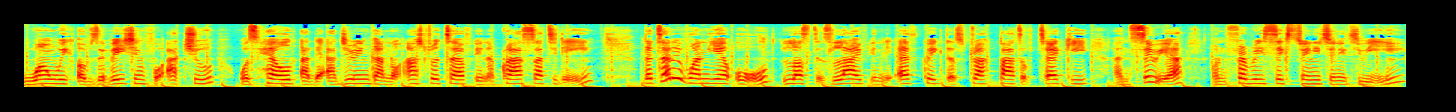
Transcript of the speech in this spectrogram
One week observation for Atsu was held at the Adjiringanor AstroTurf in Accra Saturday. The 31 year old lost his life in the earthquake that struck parts of Turkey and Syria on February 6, 2023.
